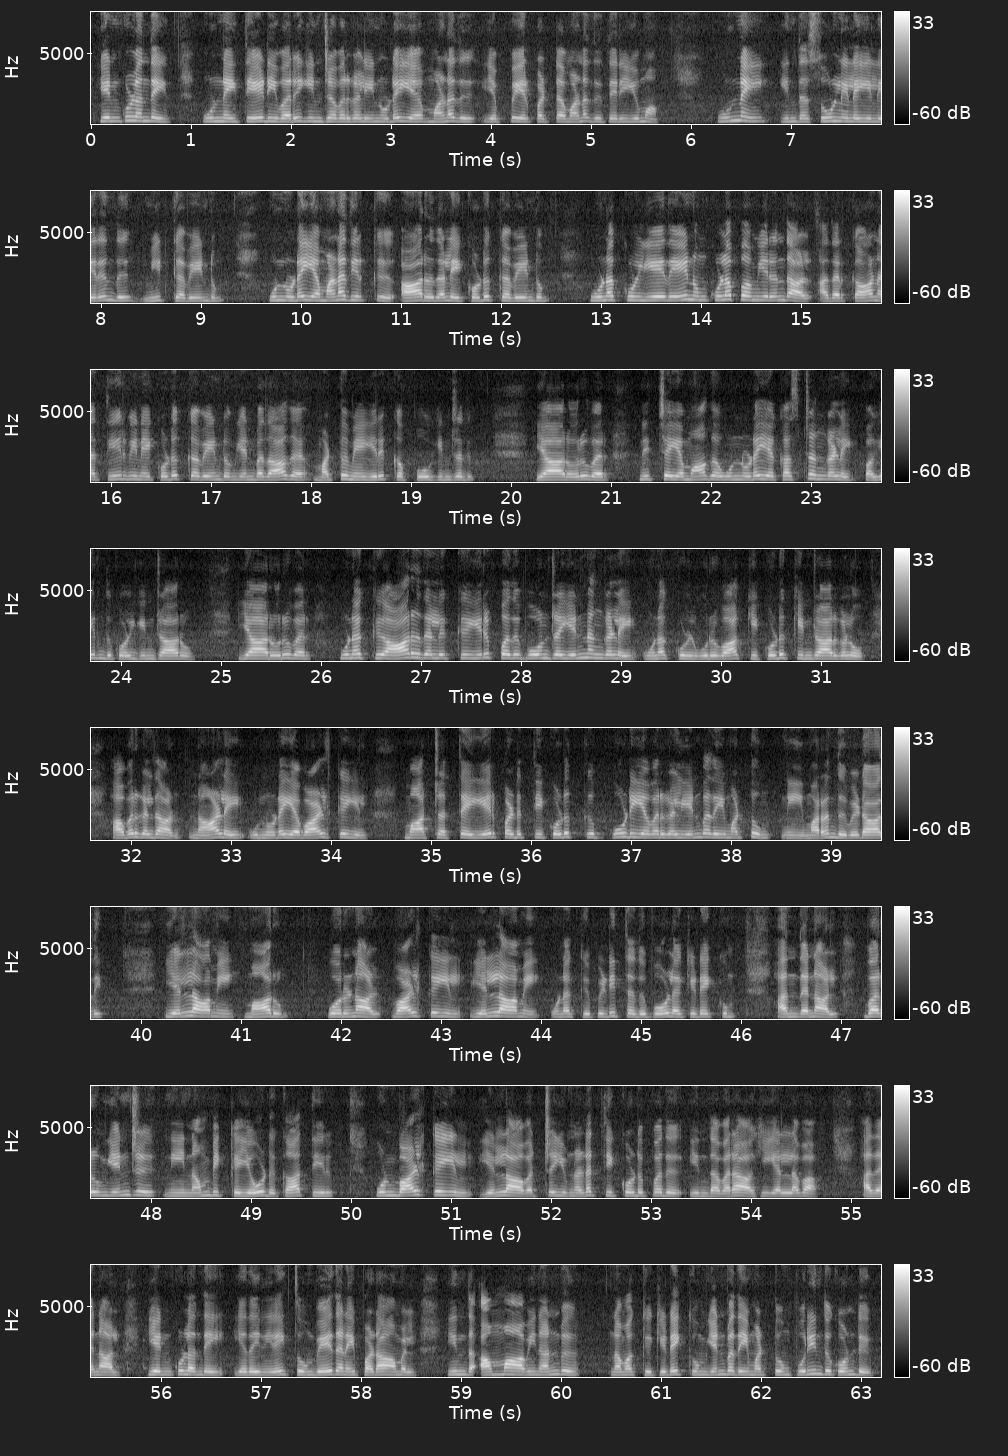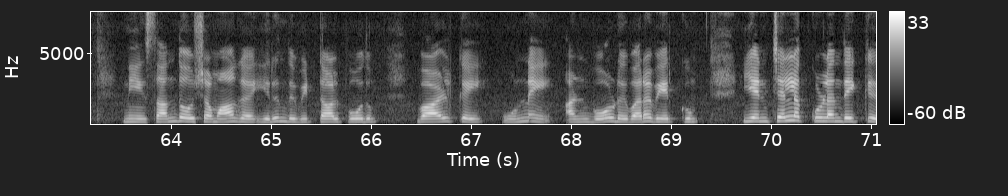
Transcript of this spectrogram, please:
என் குழந்தை உன்னை தேடி வருகின்றவர்களினுடைய மனது எப்பேற்பட்ட மனது தெரியுமா? உன்னை இந்த சூழ்நிலையிலிருந்து மீட்க வேண்டும். உன்னுடைய மனதிற்கு ஆறுதலை கொடுக்க வேண்டும். உனக்குள் ஏதேனும் குழப்பம் இருந்தால் அதற்கான தீர்வினை கொடுக்க வேண்டும் என்பதாக மட்டுமே இருக்கப் போகின்றது. யாரொருவர் நிச்சயமாக உன்னுடைய கஷ்டங்களை பகிர்ந்து கொள்கின்றாரோ? யாரொருவர் உனக்கு ஆறுதலுக்கு இருப்பது போன்ற எண்ணங்களை உனக்குள் உருவாக்கி கொடுக்கின்றார்களோ அவர்கள்தான் நாளை உன்னுடைய வாழ்க்கையில் மாற்றத்தை ஏற்படுத்தி கொடுக்க கூடியவர்கள் என்பதை மட்டும் நீ மறந்து விடாதே எல்லாமே மாறும். ஒரு நாள் வாழ்க்கையில் எல்லாமே உனக்கு பிடித்தது போல கிடைக்கும். அந்த நாள் வரும் என்று நீ நம்பிக்கையோடு காத்திரு. உன் வாழ்க்கையில் எல்லாவற்றையும் நடத்தி கொடுப்பது இந்த வராகி அல்லவா? அதனால் என் குழந்தை எதை நினைத்தும் வேதனைப்படாமல் இந்த அம்மாவின் அன்பு நமக்கு கிடைக்கும் என்பதை மட்டும் புரிந்து கொண்டு நீ சந்தோஷமாக இருந்து விட்டால் போதும். வாழ்க்கை உன்னை அன்போடு வரவேற்கும். என் செல்ல குழந்தைக்கு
